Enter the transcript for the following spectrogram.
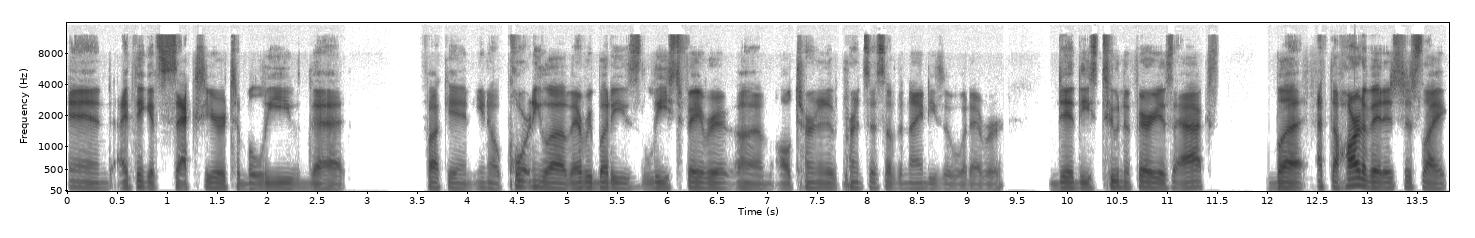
and I think it's sexier to believe that fucking, you know, Courtney Love, everybody's least favorite um, alternative princess of the 90s or whatever, did these two nefarious acts. But at the heart of it, it's just like,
